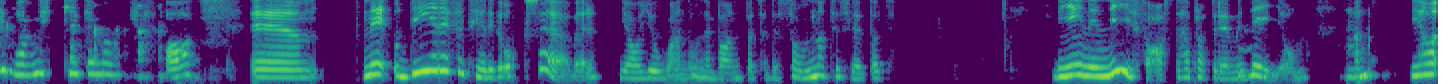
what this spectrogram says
himla mycket kan man, ja. Ehm, nej, och det reflekterade vi också över, jag och Johan då när barnet faktiskt hade somnat till slut. Att vi är inne i en ny fas, det här pratade jag med Mm. dig om. Mm. Att vi har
